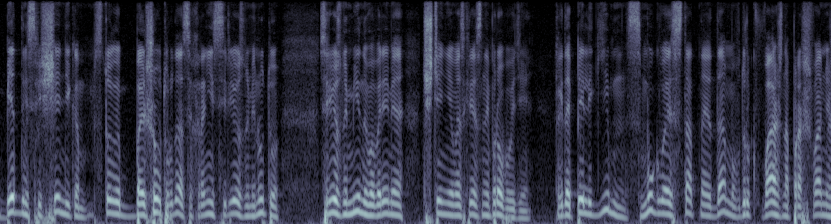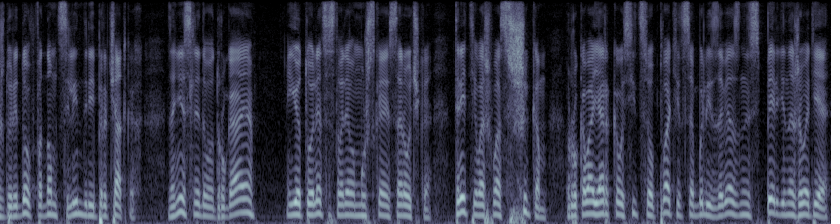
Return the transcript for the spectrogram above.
Бедным священникам стоило большого труда сохранить серьезную минуту, серьезную мину во время чтения воскресной проповеди. Когда пели гимн, смуглая статная дама вдруг важно прошла между рядов в одном цилиндре и перчатках. За ней следовала другая – ее туалет составляла мужская сорочка. Третья вошла с шиком. Рукава яркого ситцевого платьица были завязаны спереди на животе.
